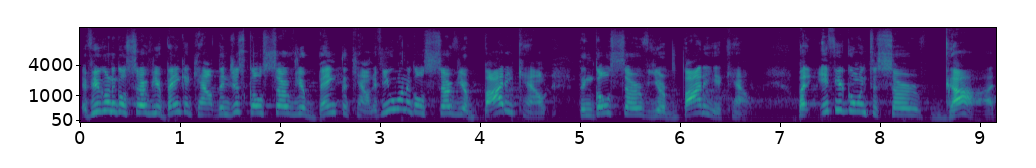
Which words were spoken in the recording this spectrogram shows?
If you're going to go serve your bank account, then just go serve your bank account. If you want to go serve your body count, then go serve your body account. But if you're going to serve God,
